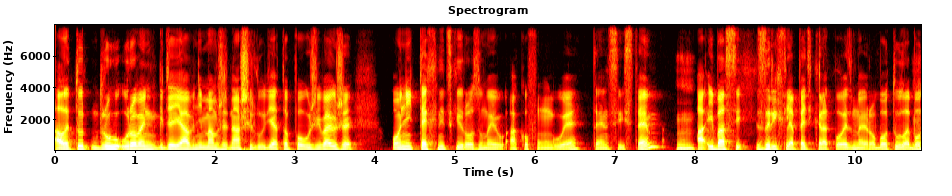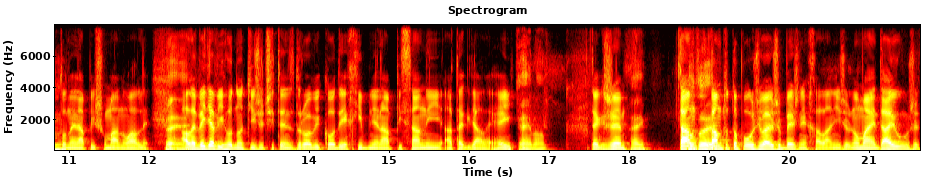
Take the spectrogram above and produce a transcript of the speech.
Ale tu druhú úroveň, kde ja vnímam, že naši ľudia to používajú, že oni technicky rozumejú, ako funguje ten systém Mhm. a iba si zrýchlia 5 krát povedzme robotu, lebo Mhm. to nenapíšu manuálne. Hej. Ale vedia vyhodnotiť, že či ten zdrojový kód je chybne napísaný a tak ďalej, hej. Hej, no. Takže Hej. Tam, No to tam toto používajú, že bežne chalani, že normálne dajú, že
